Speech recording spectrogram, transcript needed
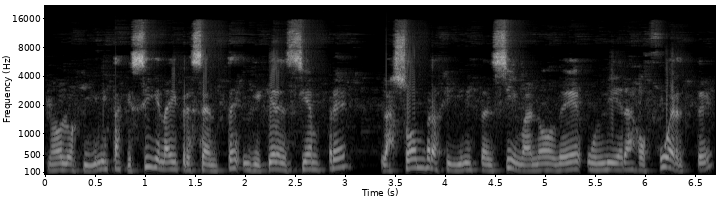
¿no? los higienistas que siguen ahí presentes y que quieren siempre la sombra higuinista encima ¿no? de un liderazgo fuerte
